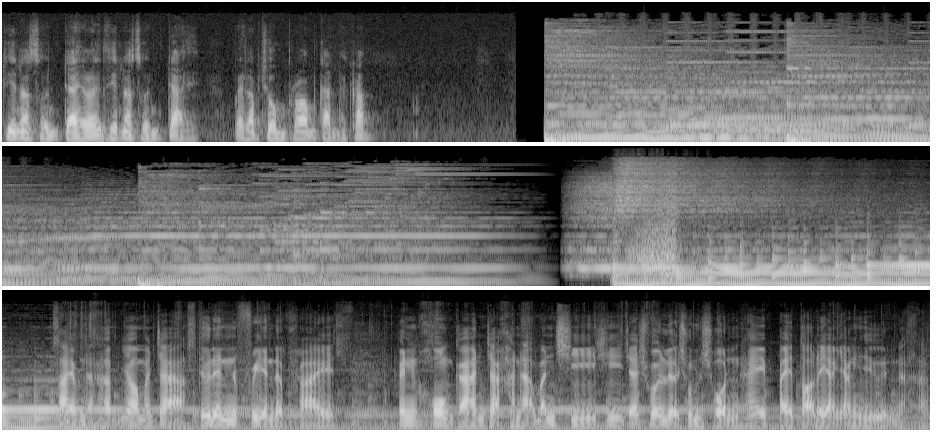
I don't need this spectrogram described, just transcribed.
ที่น่าสนใจอะไรที่น่าสนใจไปรับชมพร้อมกันนะครับ ไซม์นะครับย่อมาจาก Student Free Enterprise เป็นโครงการจากคณะบัญชีที่จะช่วยเหลือชุมชนให้ไปต่อได้อย่างยั่งยืนนะครับ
